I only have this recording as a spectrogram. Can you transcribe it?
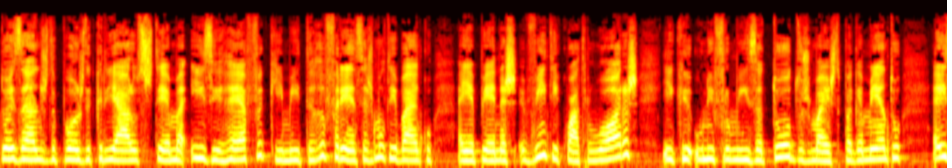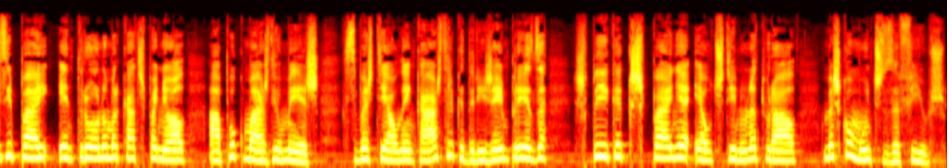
Dois anos depois de criar o sistema EasyRef, que emite referências multibanco em apenas 24 horas e que uniformiza todos os meios de pagamento, a EasyPay entrou no mercado espanhol há pouco mais de um mês. Sebastião Lencastre, que dirige a empresa, explica que Espanha é o destino natural, mas com muitos desafios.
